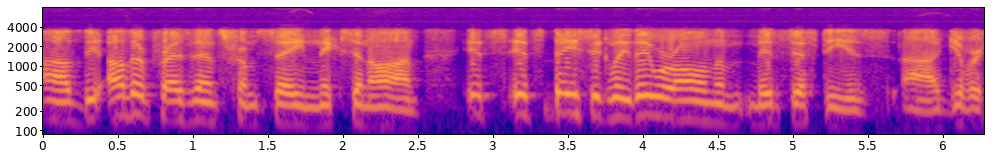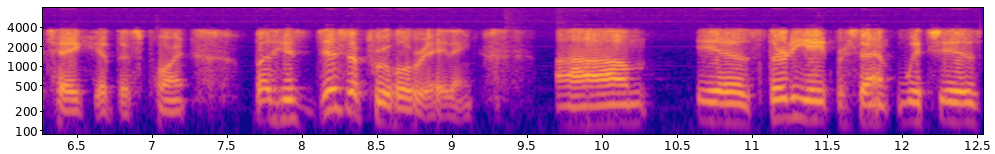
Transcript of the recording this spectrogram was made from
uh, the other presidents from say Nixon on, it's it's basically they were all in the mid 50s, uh, give or take at this point. But his disapproval rating um, is 38 percent, which is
